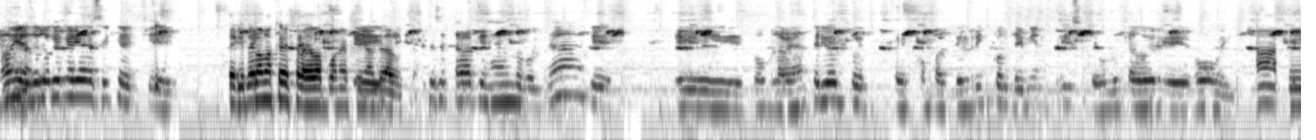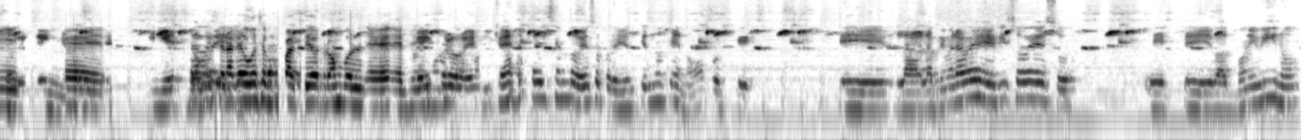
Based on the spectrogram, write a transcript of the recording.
No, y eso es lo que quería decir, que, que Se quitó la máscara y se la dio a Bunny al final de la lucha. se estaba quejando porque ah, que eh, la vez anterior pues, pues, compartió el ring con Damien Priest, que es un luchador eh, joven. Ah, sí. Eh, y esta yo quisiera que hubiese compartido el Rumble. Eh, el pero mucha gente está diciendo eso, pero yo entiendo que no, porque la, la, primera vez él hizo eso, este, Bad Bunny vino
